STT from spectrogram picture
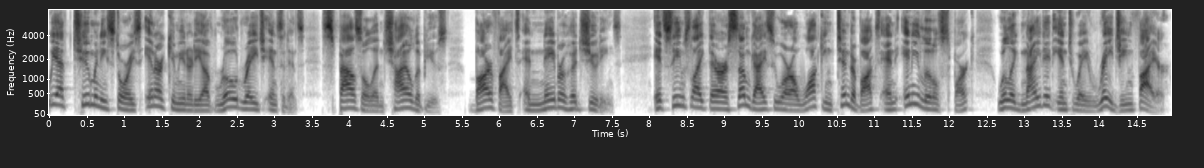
we have too many stories in our community of road rage incidents, spousal and child abuse, bar fights, and neighborhood shootings. It seems like there are some guys who are a walking tinderbox and any little spark will ignite it into a raging fire.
